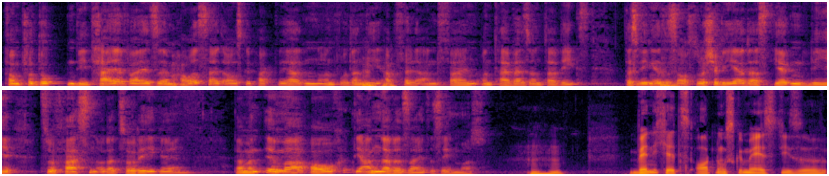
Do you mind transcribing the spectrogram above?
von Produkten, die teilweise im Haushalt ausgepackt werden und wo dann mhm. die Abfälle anfallen und teilweise unterwegs. Deswegen ist es auch so schwer, das irgendwie zu fassen oder zu regeln, da man immer auch die andere Seite sehen muss. Mhm. Wenn ich jetzt ordnungsgemäß diese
